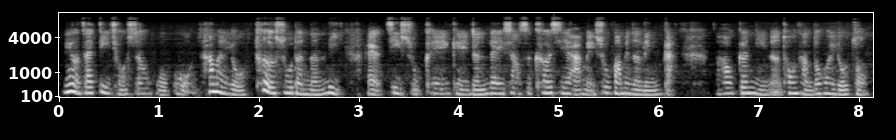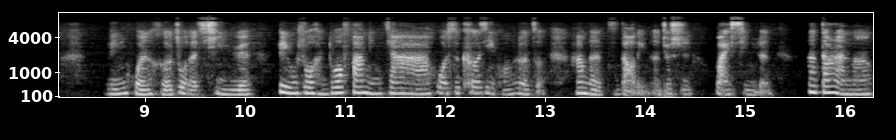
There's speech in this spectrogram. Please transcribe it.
没有在地球生活过，他们有特殊的能力还有技术，可以给人类像是科技啊、美术方面的灵感，然后跟你呢，通常都会有种灵魂合作的契约。例如说，很多发明家啊，或者是科技狂热者，他们的指导灵呢就是外星人。那当然呢，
